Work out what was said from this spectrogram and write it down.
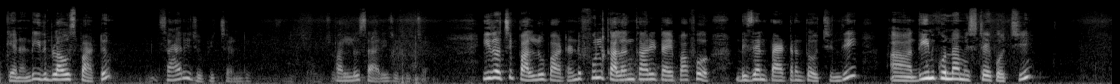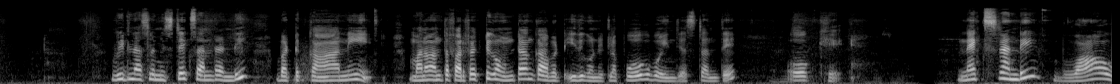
ఓకేనండి. ఇది బ్లౌజ్ పార్ట్ శారీ చూపించండి. పళ్ళు శారీ చూపించండి. ఇది వచ్చి పళ్ళు పాట అండి. Full kalamkari type of design ప్యాటర్న్తో వచ్చింది. దీనికి ఉన్న మిస్టేక్ వచ్చి వీటిని అసలు మిస్టేక్స్ అనరండి. బట్ కానీ మనం అంత పర్ఫెక్ట్గా ఉంటాం కాబట్టి ఇదిగోండి ఇట్లా పోగిపోయింది జస్ట్ అంతే. ఓకే. నెక్స్ట్ అండి వావ్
